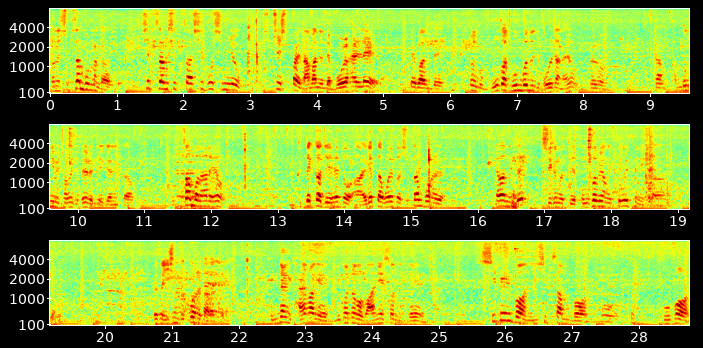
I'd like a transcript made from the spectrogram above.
저는 13분만 가았어요 13, 14, 15, 16, 17, 18 남았는데 뭘 할래? 해봤는데 저는 뭐 뭐가 좋은 번인지 모르잖아요. 그래서 그냥 감독님이 정해주세요. 이렇게 얘기하니까 13번 하래요. 좀 그때까지 해서 아, 알겠다고 해서 13번을 해왔는데 지금은 이제 동섭이 형이 쓰고 있으니까. 그래서 26번을 달았죠. 굉장히 다양하게 이거저거 많이 했었는데 11번, 23번, 뭐 9번,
